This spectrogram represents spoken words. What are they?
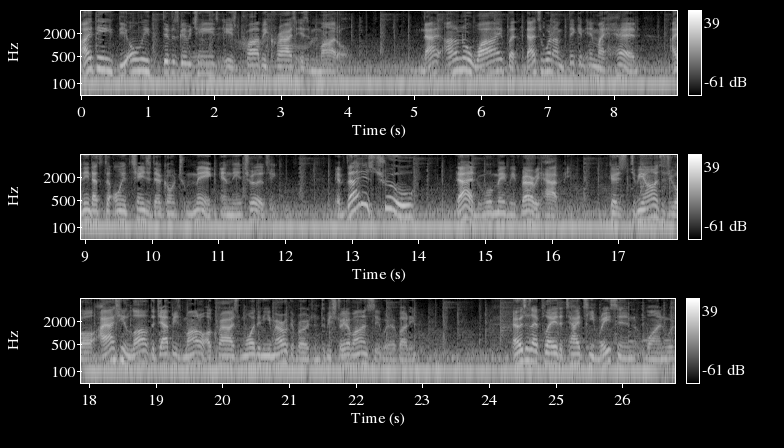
i think the only difference going to be changed is probably Crash's model. That i don't know why but that's what i'm thinking in my head. I think that's the only changes they're going to make in the trilogy. If that is true that will make me very happy because to be honest with you all, I actually love the Japanese model of Crash more than the American version, to be straight up honest with everybody. Ever since I played the tag team racing one with,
